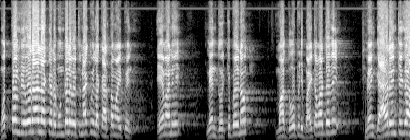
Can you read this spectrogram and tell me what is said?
మొత్తం వివరాలు అక్కడ ముందలు పెట్టినాక వీళ్ళకి అర్థమైపోయింది. ఏమని? మేము దొరికిపోయినాం మా దోపిడి బయటపడ్డది మేము గ్యారంటీగా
